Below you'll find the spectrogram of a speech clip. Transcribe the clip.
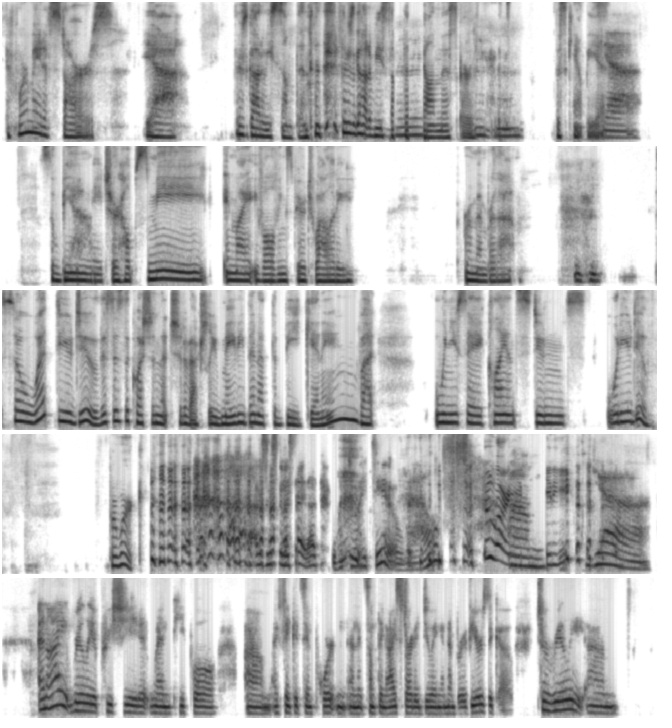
if we're made of stars yeah there's got to be something there's got to be something mm-hmm. on this earth mm-hmm. this can't be it yeah so being yeah. nature helps me in my evolving spirituality remember that mm-hmm. So what do you do this is the question that should have actually maybe been at the beginning but when you say clients, students, what do you do for work? I was just going to say that. What do I do? Well, who are you, um, yeah. And I really appreciate it when people, um, I think it's important, and it's something I started doing a number of years ago to really um,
